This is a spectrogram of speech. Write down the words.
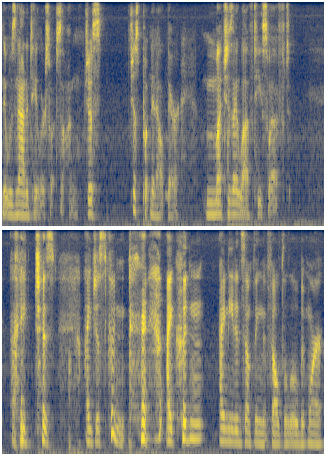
it was not a Taylor Swift song. Just just putting it out there. Much as I love T Swift, I just I just couldn't. I couldn't I needed something that felt a little bit more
